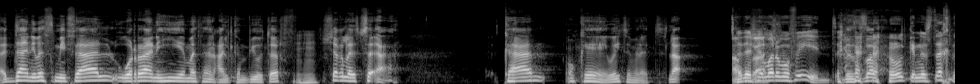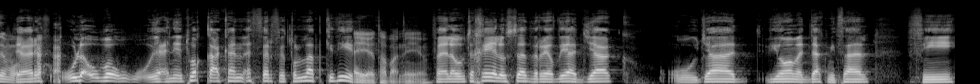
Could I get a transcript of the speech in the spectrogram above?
اداني بس مثال وراني هي مثلا على الكمبيوتر شغلة ساعة. كان okay wait minute لا هذا شيء مرة مفيد. بالضبط. ممكن نستخدمه. تعرف؟ ولا يعني أتوقع كان أثر في طلاب كثير. أيوه طبعا أيوه. فلو تخيل أستاذ الرياضيات جاك وجا في يوم اداك مثال في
